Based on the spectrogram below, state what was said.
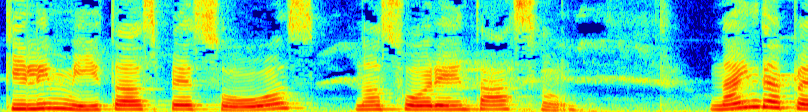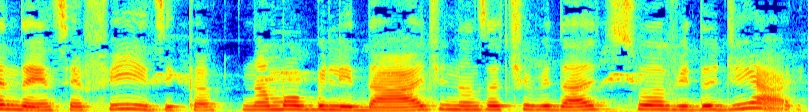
que limita as pessoas na sua orientação. Na independência física, na mobilidade, nas atividades de sua vida diária,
